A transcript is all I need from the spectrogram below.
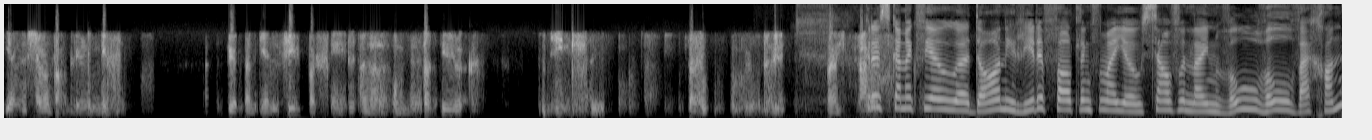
71 biljoen nie. Dit dan in 4% uh, om dit natuurlik Chris, kan ek vir jou uh, daar in die redeveldling vir my jou selfoonlyn wil wil weggaan?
